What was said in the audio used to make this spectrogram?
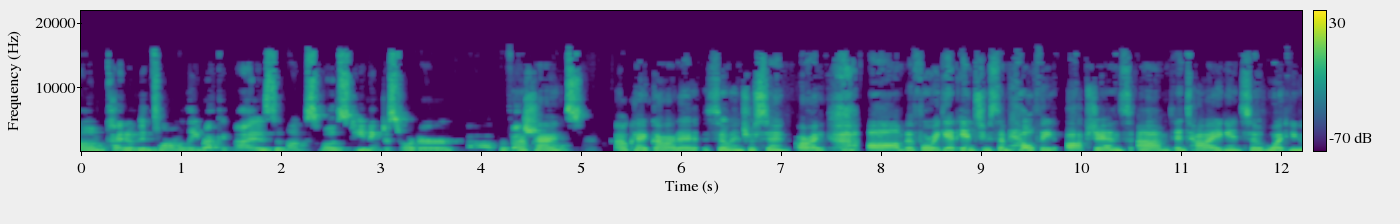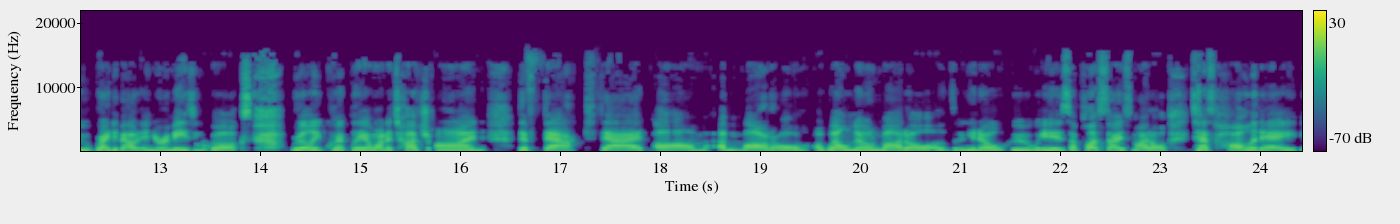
um, kind of informally recognized amongst most eating disorder uh, professionals. Okay, got it. So interesting. All right. Um, before we get into some healthy options um, and tying into what you write about in your amazing books, really quickly, I want to touch on the fact that um, a model, a well-known model, you know, who is a plus-size model, Tess Holliday,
